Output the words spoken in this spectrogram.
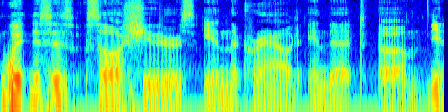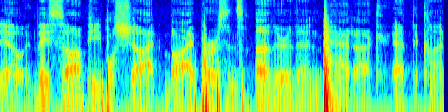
witnesses saw shooters in the crowd and that um, you know they saw people shot by persons other than Paddock at the con-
